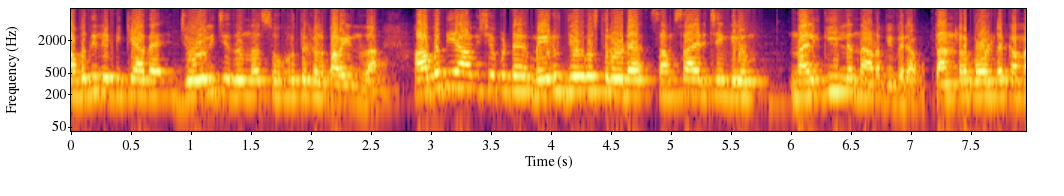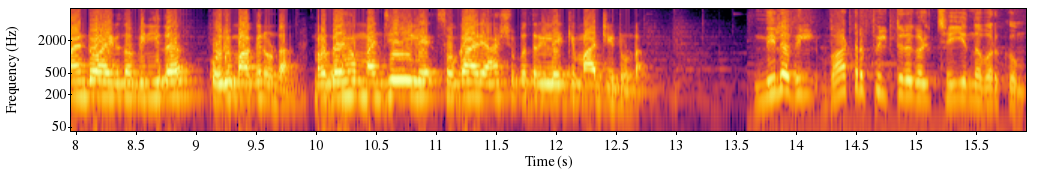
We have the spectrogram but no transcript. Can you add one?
അവധി ലഭിക്കാതെ ജോലി ചെയ്തെന്ന് സുഹൃത്തുക്കൾ പറയുന്നത്. അവധി ആവശ്യപ്പെട്ട് മേലുദ്യോഗസ്ഥരോട് സംസാരിച്ചെങ്കിലും നൽകിയില്ലെന്നാണ് വിവരം. തണ്ടർബോൾട്ട് കമാൻഡോ ആയിരുന്ന വിനീത് ഒരു മകനുണ്ട്. മൃതദേഹം മഞ്ചേരിയിലെ സ്വകാര്യ ആശുപത്രിയിലേക്ക് മാറ്റിയിട്ടുണ്ട്. നിലവിൽ വാട്ടർ ഫിൽറ്ററുകൾ ചെയ്യുന്നവർക്കും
